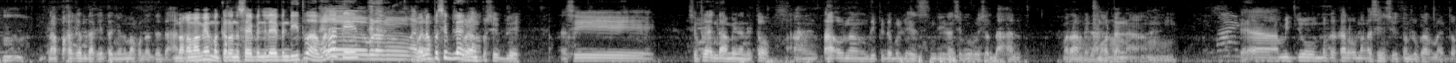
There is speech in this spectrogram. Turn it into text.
Mm. Napakaganda. Kita nyo naman kung nadadaan. Baka mamaya magkaroon ng 7-Eleven dito ah. Malapit. Eh, walang, ano, Walang posible, no? Walang posible. Kasi, siyempre, ang dami na nito. Ang tao ng DPWS, hindi lang siguro isang daan. Marami na. More than, ah. Mm. Kaya medyo magkakaroon ng asensyo itong lugar na ito.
